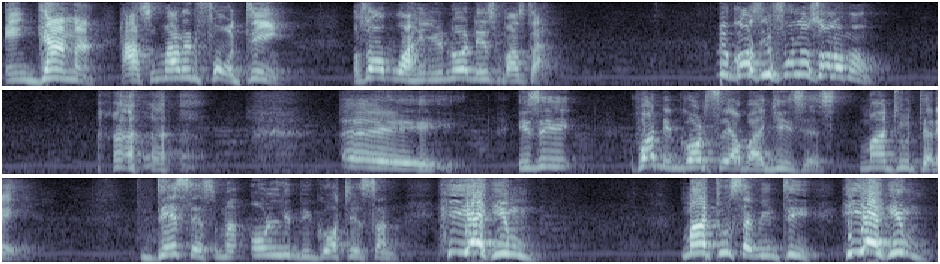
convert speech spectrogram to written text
in Ghana has married 14. So why you know this pastor? Because he follows Solomon. hey, you see, what did God say about Jesus? Matthew 3. This is my only begotten son. Hear him. Matthew 17. Hear him.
